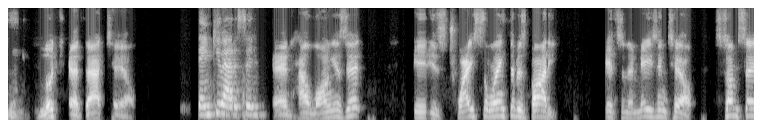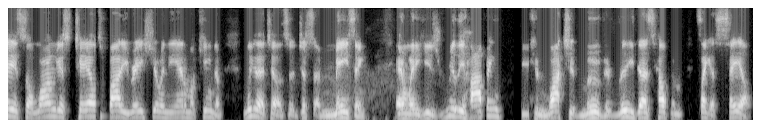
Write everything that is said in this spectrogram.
long? Look at that tail. Thank you, Addison. And how long is it? It is twice the length of his body. It's an amazing tail. Some say it's the longest tail to body ratio in the animal kingdom. Look at that tail. It's just amazing. And when he's really hopping, you can watch it move. It really does help him. It's like a sail.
